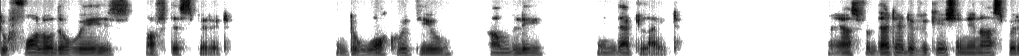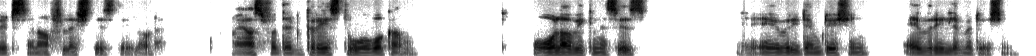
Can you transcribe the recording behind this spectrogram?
to follow the ways of the Spirit and to walk with you humbly in that light. I ask for that edification in our spirits and our flesh this day, Lord. I ask for that grace to overcome all our weaknesses and every temptation, every limitation.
